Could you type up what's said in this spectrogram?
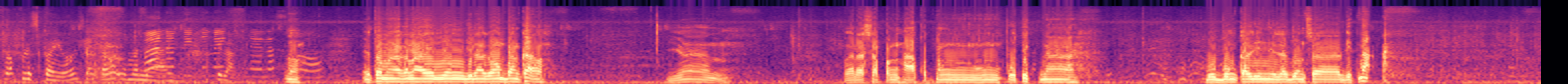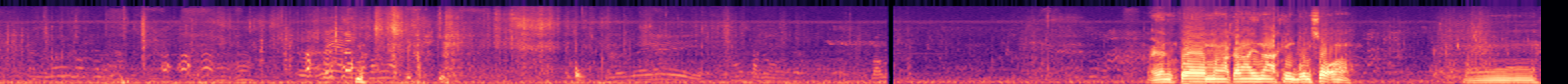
Pa-plus kayo sa sa Ah, umanay. nandito na yung sinelas Oh. ko. Ito mga kanayan yung ginagawang bangka oh. Yan. Para sa panghakot ng putik na bubungkalin nila doon sa gitna. Ayan po mga kanayan na aking bunso. Oh. Mm,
